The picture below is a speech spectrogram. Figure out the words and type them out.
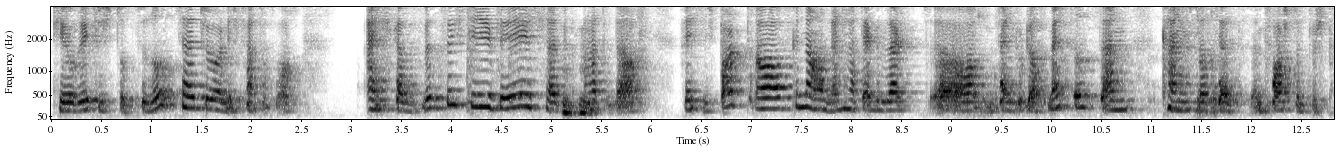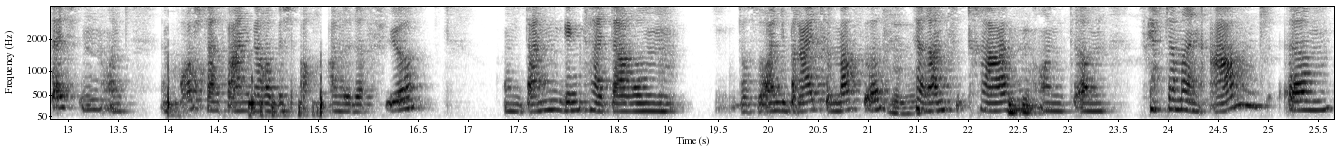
theoretisch dazu Lust hätte und ich fand das auch eigentlich ganz witzig, die Idee. Ich hatte, hatte da auch richtig Bock drauf. Genau, und dann hat er gesagt, äh, wenn du das möchtest, dann kann ich das jetzt im Vorstand besprechen und im Vorstand waren, glaube ich, auch alle dafür. Und dann ging es halt darum, das so an die breite Masse mhm. heranzutragen. Und ähm, es gab da mal einen Abend, ähm,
